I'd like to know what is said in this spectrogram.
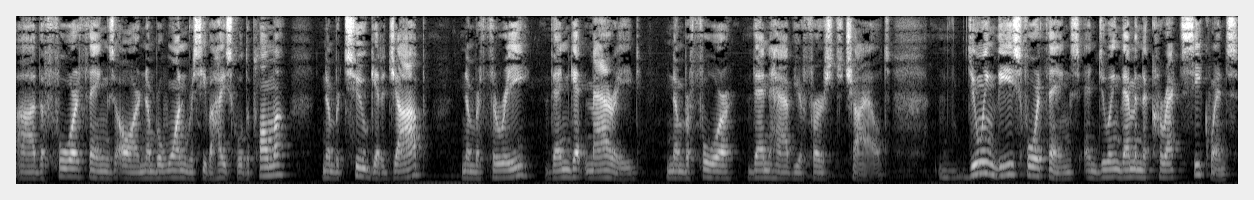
Uh, the four things are number one, receive a high school diploma. Number two, get a job. Number three, then get married. Number four, then have your first child. Doing these four things and doing them in the correct sequence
